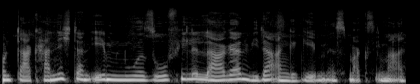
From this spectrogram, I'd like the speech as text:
Und da kann ich dann eben nur so viele lagern, wie da angegeben ist, maximal.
